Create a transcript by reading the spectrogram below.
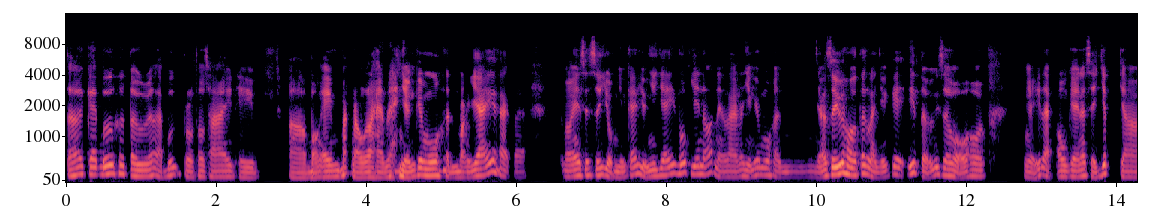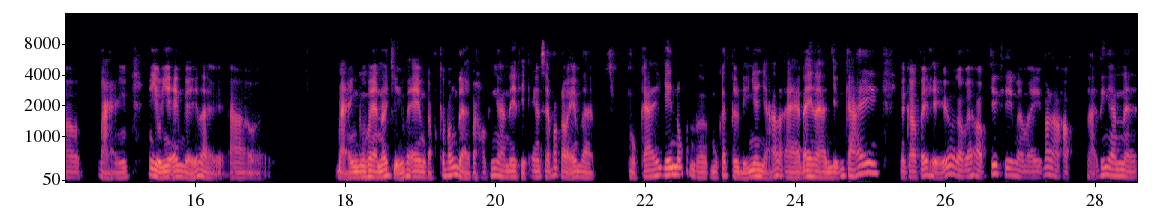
Tới cái bước thứ tư đó là bước prototype thì uh, bọn em bắt đầu làm ra những cái mô hình bằng giấy hoặc là bọn em sẽ sử dụng những cái ví dụ như giấy bút giấy nốt này làm ra những cái mô hình nhỏ xíu thôi tức là những cái ý tưởng sơ bộ thôi. Nghĩ là ok nó sẽ giúp cho bạn. Ví dụ như em nghĩ là uh, bạn về nói chuyện với em gặp cái vấn đề về học tiếng Anh đi, thì em sẽ bắt đầu em làm một cái giấy nốt, một cái từ điển nho nhỏ là à đây là những cái mày cần phải hiểu, cần phải học trước khi mà mày bắt đầu học lại tiếng Anh nè.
